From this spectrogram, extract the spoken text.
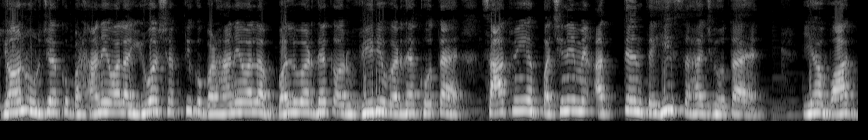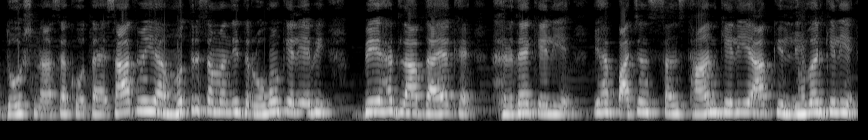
यौन ऊर्जा को बढ़ाने वाला, युवा शक्ति को बढ़ाने वाला बलवर्धक और वीर्यवर्धक होता है। साथ में यह पचने में अत्यंत ही सहज होता है। यह वात दोष नाशक होता है। साथ में यह मूत्र संबंधित रोगों के लिए भी बेहद लाभदायक है। हृदय के लिए, यह पाचन संस्थान के लिए, आपके लीवर के लिए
